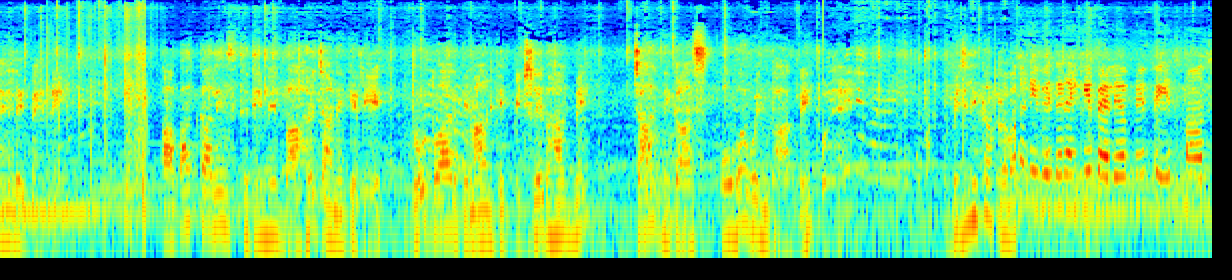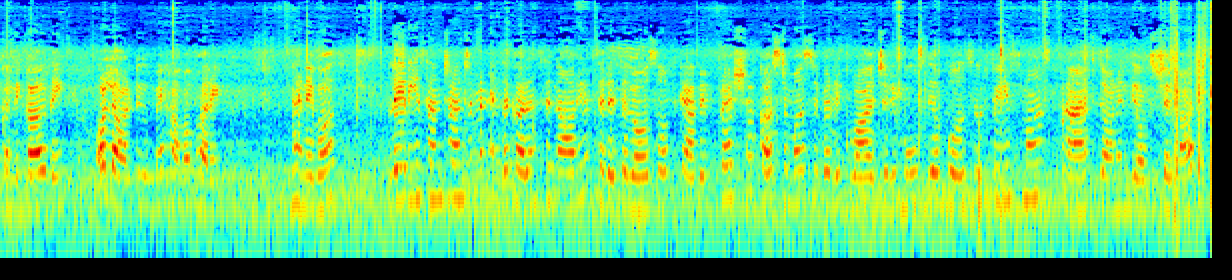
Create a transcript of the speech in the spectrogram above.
पहले पहने आपातकालीन स्थिति में बाहर जाने के लिए दो द्वार विमान के पिछले भाग में चार निकास ओवरविंग भाग में हैं बिजली का प्रवाह तो निवेदन है कि पहले अपने फेस मास्क को निकाल दें और लाल ट्यूब में हवा भरें धन्यवाद Ladies and gentlemen, in the current scenario, there is a loss of cabin pressure. Customers will be required to remove their personal face mask prior to donning the oxygen mask.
